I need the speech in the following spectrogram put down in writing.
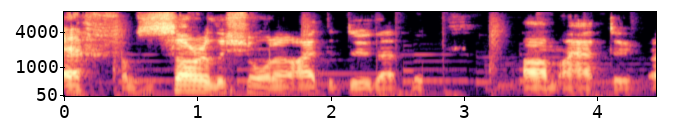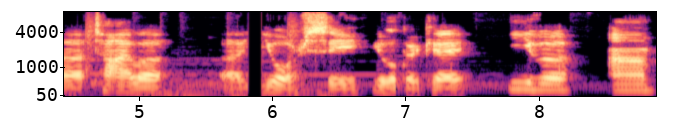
F. I'm sorry, LeShawna. I had to do that, but um, I had to. Uh, Tyler, uh, you're C. You look okay. Eva, um,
